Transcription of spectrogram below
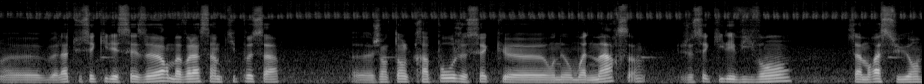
Euh, ben là, tu sais qu'il est 16h. Ben voilà, c'est un petit peu ça. Euh, J'entends le crapaud, je sais qu'on est au mois de mars. Je sais qu'il est vivant. Ça me rassure.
